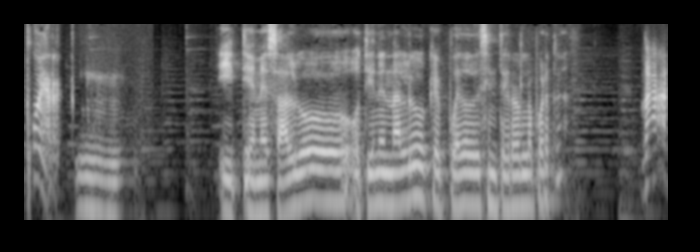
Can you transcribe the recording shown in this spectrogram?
Puerta. ¿Y tienes algo o tienen algo que pueda desintegrar la puerta? Ah,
